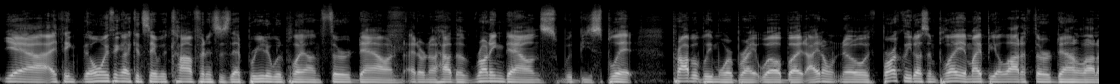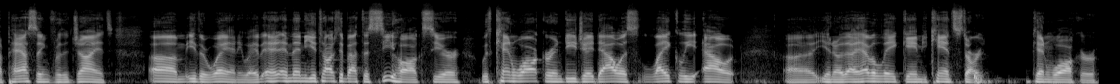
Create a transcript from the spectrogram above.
Yeah, I think the only thing I can say with confidence is that Breida would play on third down. I don't know how the running downs would be split. Probably more Brightwell, but I don't know if Barkley doesn't play. It might be a lot of third down, a lot of passing for the Giants. Um, either way, anyway. And, and, then you talked about the Seahawks here with Ken Walker and DeeJay Dallas likely out. Uh, you know, I have a late game. You can't start Ken Walker.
